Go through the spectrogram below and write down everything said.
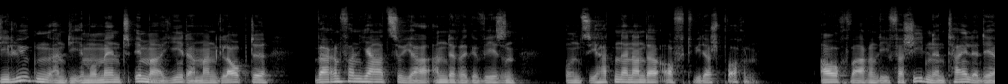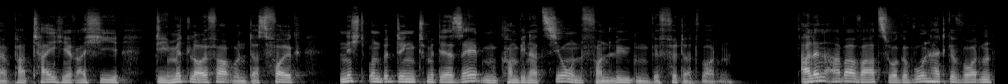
Die Lügen, an die im Moment immer jedermann glaubte, waren von Jahr zu Jahr andere gewesen, und sie hatten einander oft widersprochen. Auch waren die verschiedenen Teile der Parteihierarchie, die Mitläufer und das Volk, nicht unbedingt mit derselben Kombination von Lügen gefüttert worden. Allen aber war zur Gewohnheit geworden,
